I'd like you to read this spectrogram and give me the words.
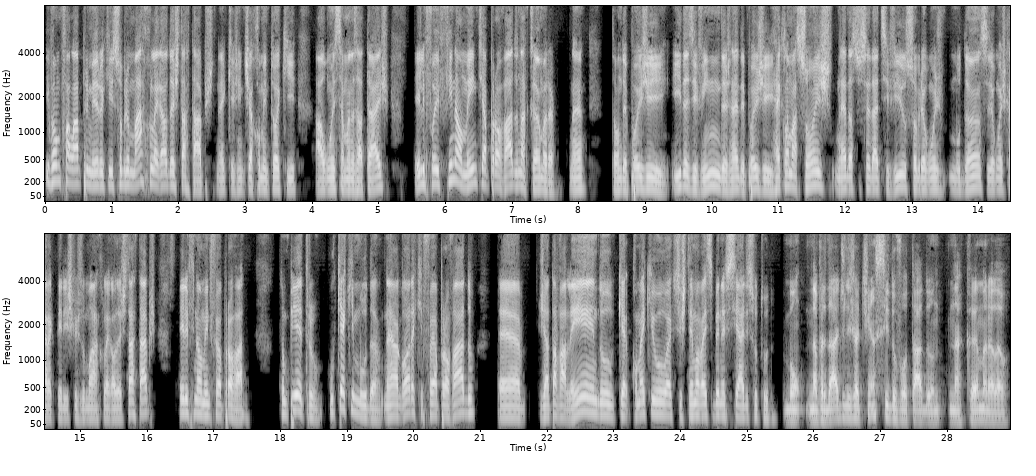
E vamos falar primeiro aqui sobre o marco legal das startups, né, que a gente já comentou aqui algumas semanas atrás. Ele foi finalmente aprovado na Câmara, né? Então, depois de idas e vindas, né, depois de reclamações né, da sociedade civil sobre algumas mudanças e algumas características do marco legal das startups, ele finalmente foi aprovado. Então, Pietro, o que é que muda? Né? Agora que foi aprovado, é, já está valendo? Que, como é que o ecossistema vai se beneficiar disso tudo? Bom, na verdade, ele já tinha sido votado na Câmara, Léo.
